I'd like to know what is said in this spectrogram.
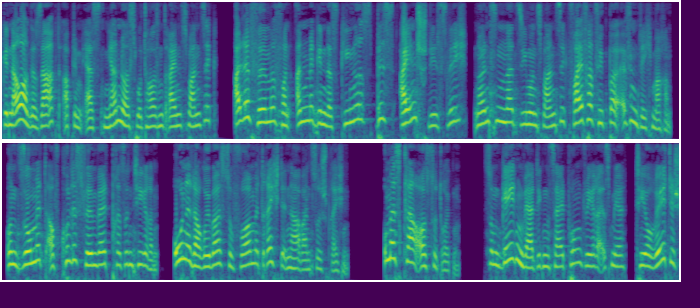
genauer gesagt ab dem 1. Januar 2023, alle Filme von Anbeginn des Kinos bis einschließlich 1927 frei verfügbar öffentlich machen und somit auf Kulles Filmwelt präsentieren, ohne darüber zuvor mit Rechteinhabern zu sprechen. Um es klar auszudrücken, zum gegenwärtigen Zeitpunkt wäre es mir theoretisch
